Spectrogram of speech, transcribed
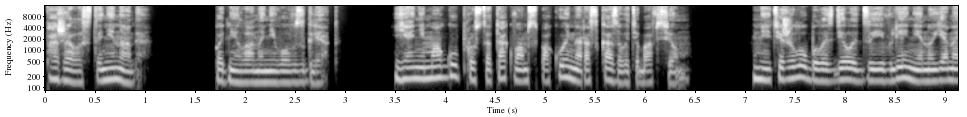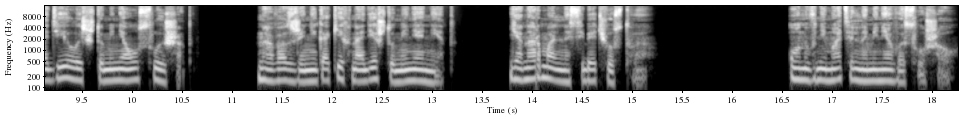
«Пожалуйста, не надо», — подняла на него взгляд. «Я не могу просто так вам спокойно рассказывать обо всем. Мне тяжело было сделать заявление, но я надеялась, что меня услышат. На вас же никаких надежд у меня нет. Я нормально себя чувствую». Он внимательно меня выслушал.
